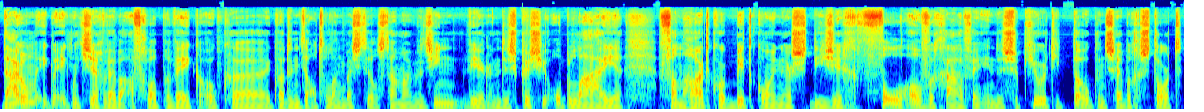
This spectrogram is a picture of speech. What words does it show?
daarom, ik, ik moet je zeggen, we hebben afgelopen weken ook, uh, ik wou er niet al te lang bij stilstaan, maar we zien weer een discussie oplaaien van hardcore bitcoiners die zich vol overgaven in de security tokens hebben gestort.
